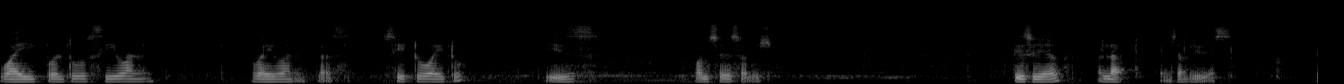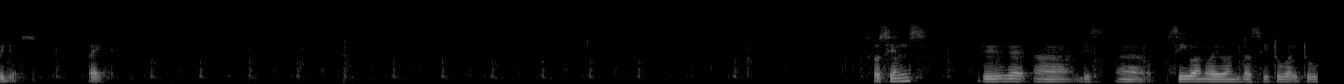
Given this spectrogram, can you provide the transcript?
y equal to c1 y1 plus c2 y2 is also a solution this we have learned in some previous videos right? So since this is a uh, this uh, c1 y1 plus c2 y2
